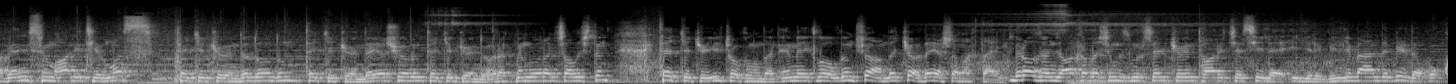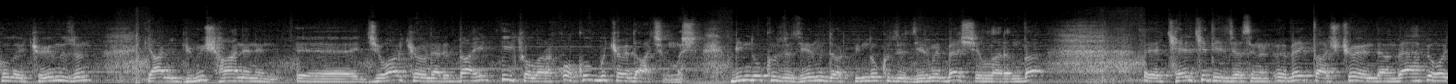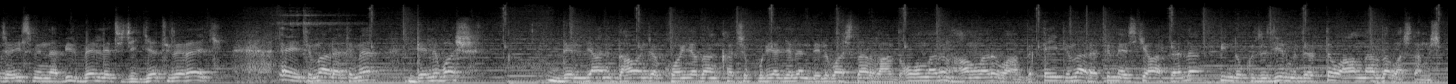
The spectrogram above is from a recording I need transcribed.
Ben ismim Halit Yılmaz. Tekke köyünde doğdum. Tekke köyünde yaşıyorum. Tekke köyünde öğretmen olarak çalıştım. Tekke köyü ilkokulundan emekli oldum. Şu anda köyde yaşamaktayım. Biraz önce arkadaşımız Mürsel köyün tarihçesiyle ilgili bilgi verdi. Bir de okulu köyümüzün yani Gümüşhane'nin e, civar köyleri dahil ilk olarak okul bu köyde açılmış. 1924-1925 yıllarında e, Kelkit ilçesinin Öbektaş köyünden Vehbi Hoca isminde bir belletici getirilerek eğitime öğretime Delibaş del- yani daha önce Konya'dan kaçıp buraya gelen delibaşlar vardı. Onların hanları vardı. Eğitim öğretim eski harflerle 1924'te o hanlarda başlamış.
